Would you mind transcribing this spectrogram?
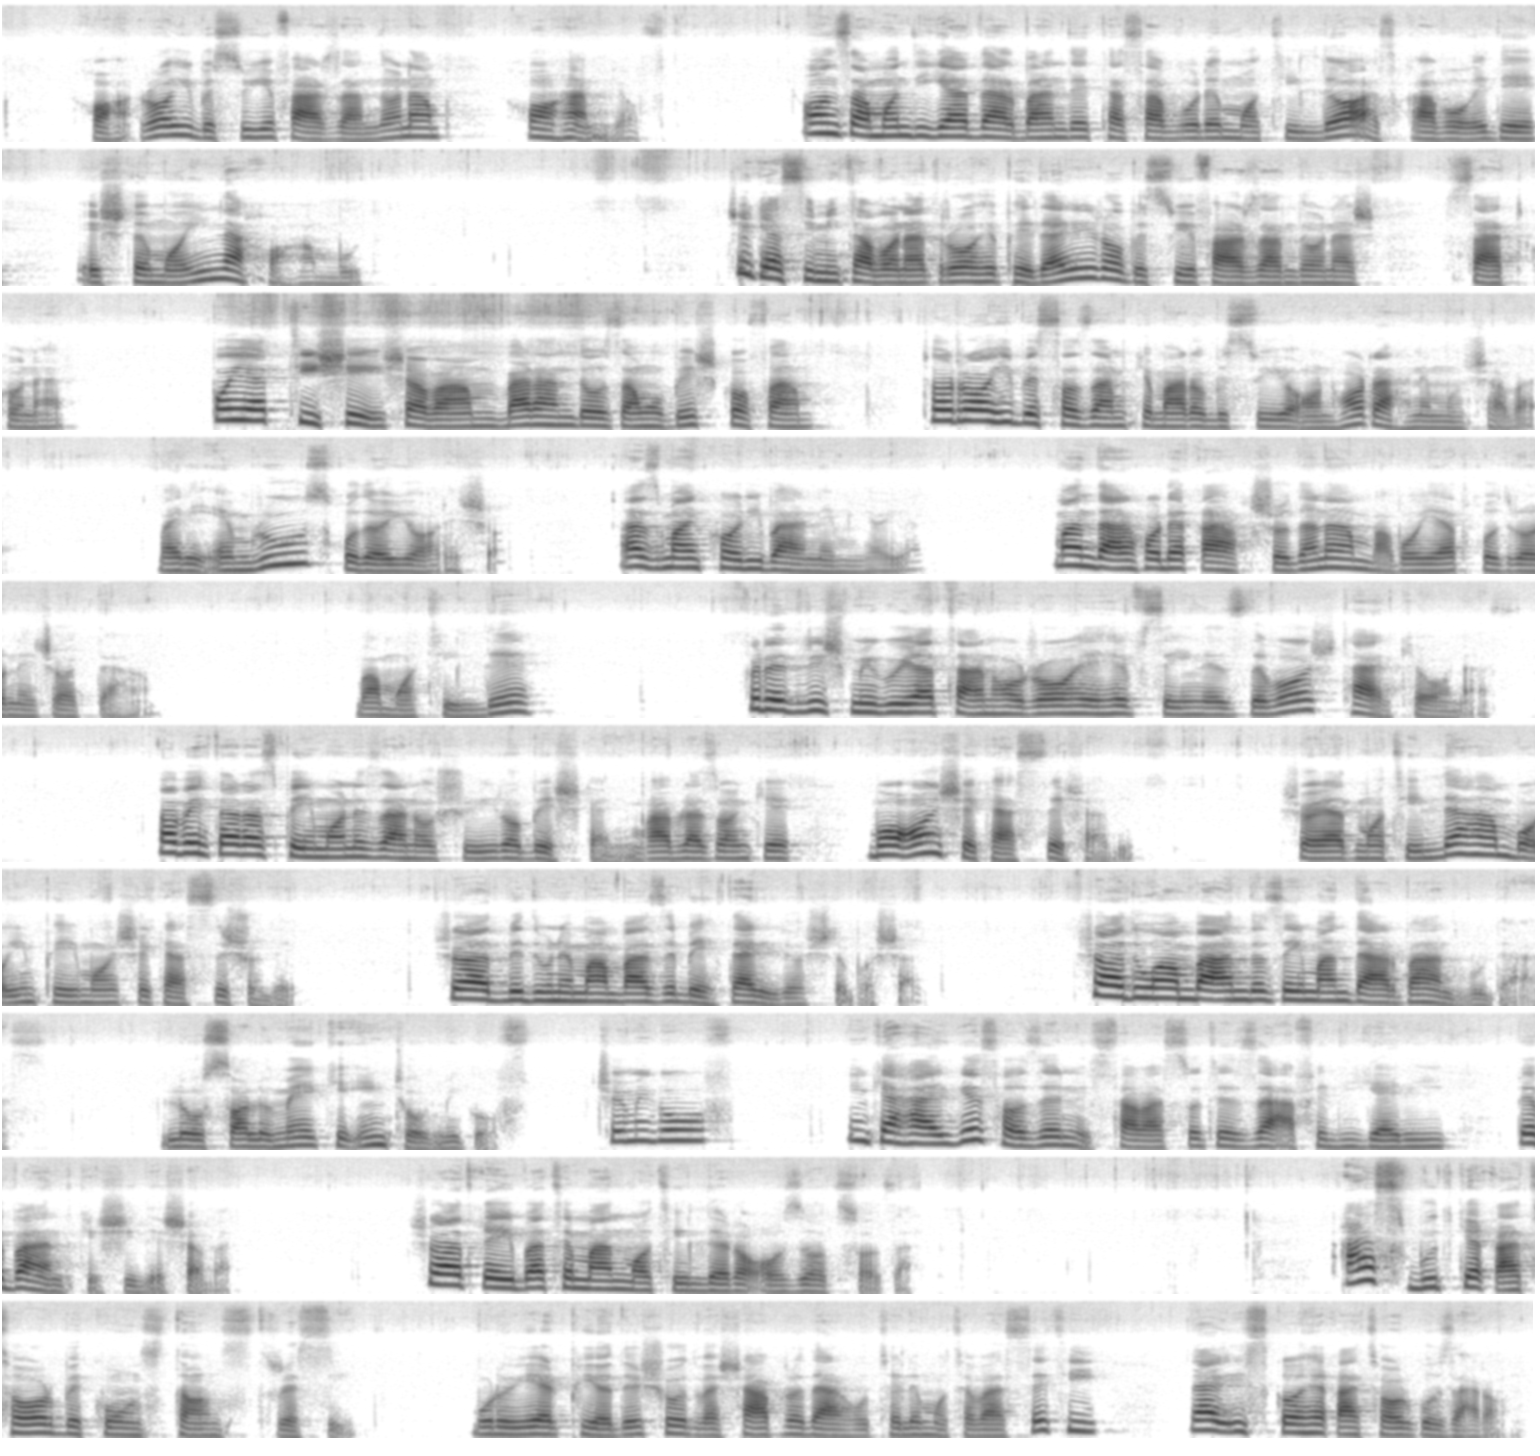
راهی به سوی فرزندانم خواهم یافت. آن زمان دیگر در بند تصور ماتیلدا از قواعد اجتماعی نخواهم بود. چه کسی می‌تواند راه پدری را به سوی فرزندانش سد کند؟ باید تیشه شوم براندازم و بشکافم. تا راهی بسازم که مرا به سوی آنها رهنمون شود. ولی امروز خدا یارشان. از من کاری بر نمی آید. من در حال غرق شدنم و باید خود را نجات دهم. و ماتیلده فردریش می‌گوید تنها راه حفظ این ازدواج ترک آن است. و بهتر از پیمان زناشویی را بشکنیم. قبل از آنکه با آن شکسته شویم. شاید ماتیلده هم با این پیمان شکسته شده. شاید بدون من وضع بهتری داشته باشد. شاید او هم به اندازه من دربند بوده است. لو سالومه که اینطور می‌گفت. چه می‌گفت؟ اینکه هرگز حاضر نیست توسط ضعف دیگری به بند کشیده شود. شاید غیبت من ماتیلده را آزاد سازد. عصر بود که قطار به کنستانس رسید. برویر پیاده شد و شب را در هتل متوسطی در ایستگاه قطار گذراند.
